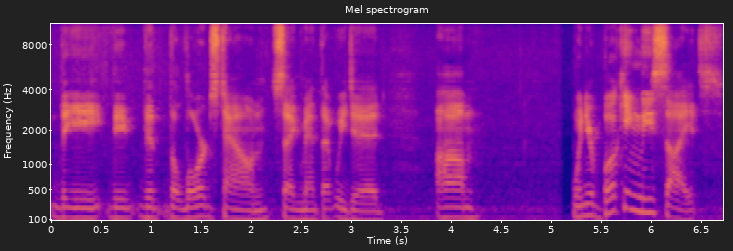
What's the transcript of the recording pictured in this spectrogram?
the, the the the Lordstown segment that we did. Um, when you're booking these sites,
